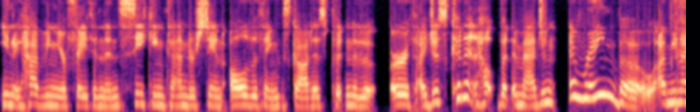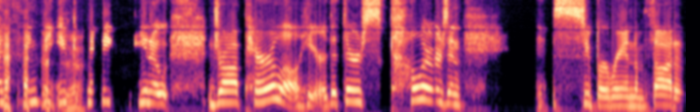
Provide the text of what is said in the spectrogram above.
you know having your faith and then seeking to understand all of the things god has put into the earth i just couldn't help but imagine a rainbow i mean i think that you yeah. can maybe you know draw a parallel here that there's colors and super random thought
